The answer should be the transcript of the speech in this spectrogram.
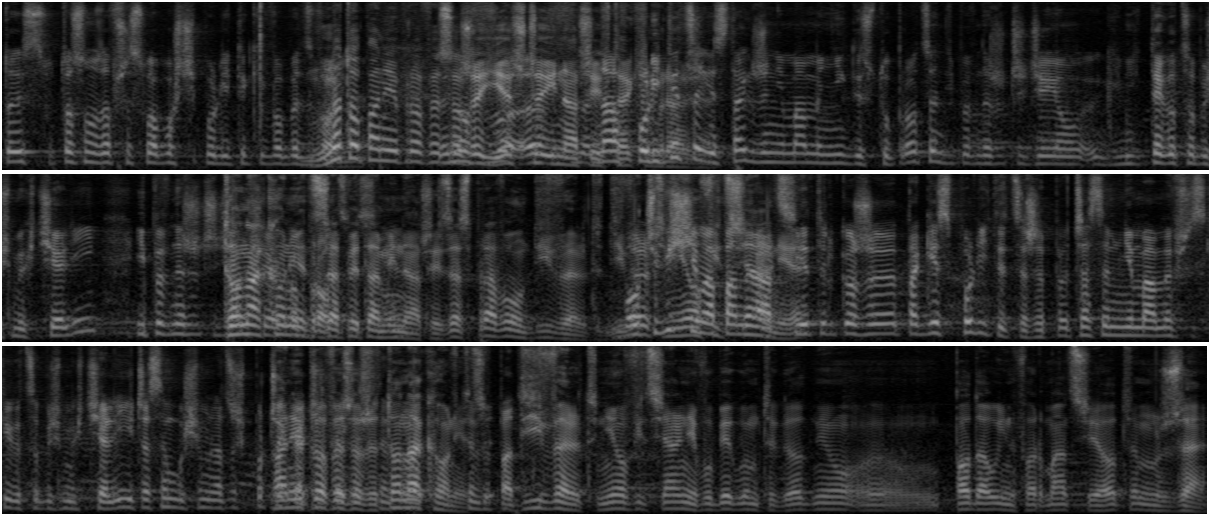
to, jest, to są zawsze słabości polityki wobec wojny. No to panie profesorze, w- jeszcze inaczej no, w w takim polityce razie. jest tak, że nie mamy nigdy 100% i pewne rzeczy dzieją tego, co byśmy chcieli i pewne rzeczy To dzieją na się jako koniec proces, zapytam nie? inaczej, za sprawą Die Welt. Die Bo Welt oczywiście ma pan rację, tylko że tak jest w polityce, że czasem nie mamy wszystkiego, co byśmy chcieli i czasem musimy na coś poczekać. Panie tak profesorze, w to na W koniec. Die Welt nieoficjalnie w ubiegłym tygodniu e, podał informację o tym, że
